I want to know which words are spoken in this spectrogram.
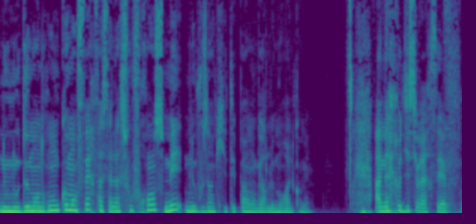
Nous nous demanderons comment faire face à la souffrance, mais ne vous inquiétez pas, on garde le moral quand même. À mercredi sur RCF.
